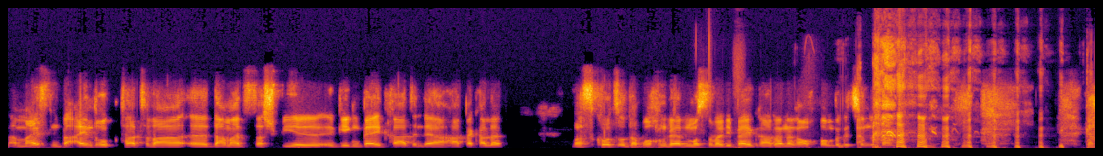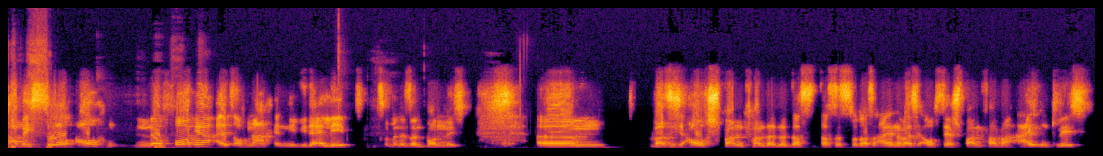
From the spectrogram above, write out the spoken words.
am meisten beeindruckt hat, war äh, damals das Spiel gegen Belgrad in der Hardbackhalle, was kurz unterbrochen werden musste, weil die Belgrader eine Rauchbombe gezündet haben. Habe ich so auch nur vorher als auch nachher nie wieder erlebt, zumindest in Bonn nicht. Ähm, was ich auch spannend fand, also das, das ist so das eine, was ich auch sehr spannend fand, war eigentlich,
